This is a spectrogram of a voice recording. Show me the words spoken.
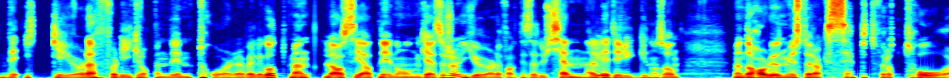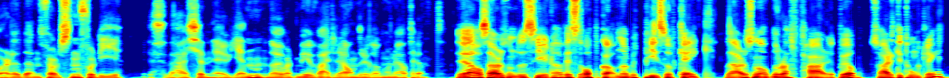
det ikke gjør det fordi kroppen din tåler det veldig godt. Men la oss si at i noen caser så gjør det faktisk det. Du kjenner det litt i ryggen og sånn. Men da har du en mye større aksept for å tåle den følelsen, fordi det her kjenner jeg jo igjen. Det har jo vært mye verre andre ganger når jeg har trent. Ja, og så er det som du sier da, hvis oppgaven har blitt piece of cake, da er det sånn at når du er ferdig på jobb, så er det ikke tungt lenger.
